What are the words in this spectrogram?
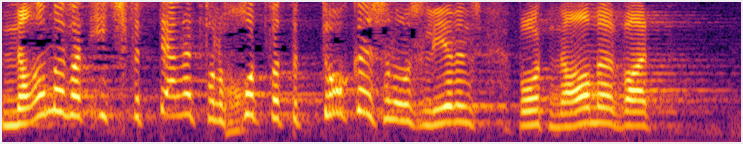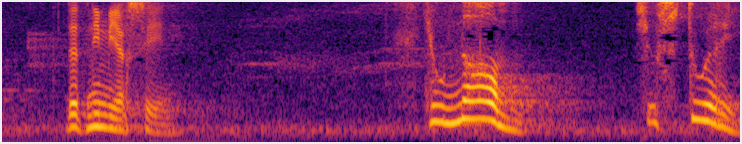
name wat iets vertel het van God wat betrokke is in ons lewens word name wat dit nie meer sê nie. Jou naam is jou storie.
